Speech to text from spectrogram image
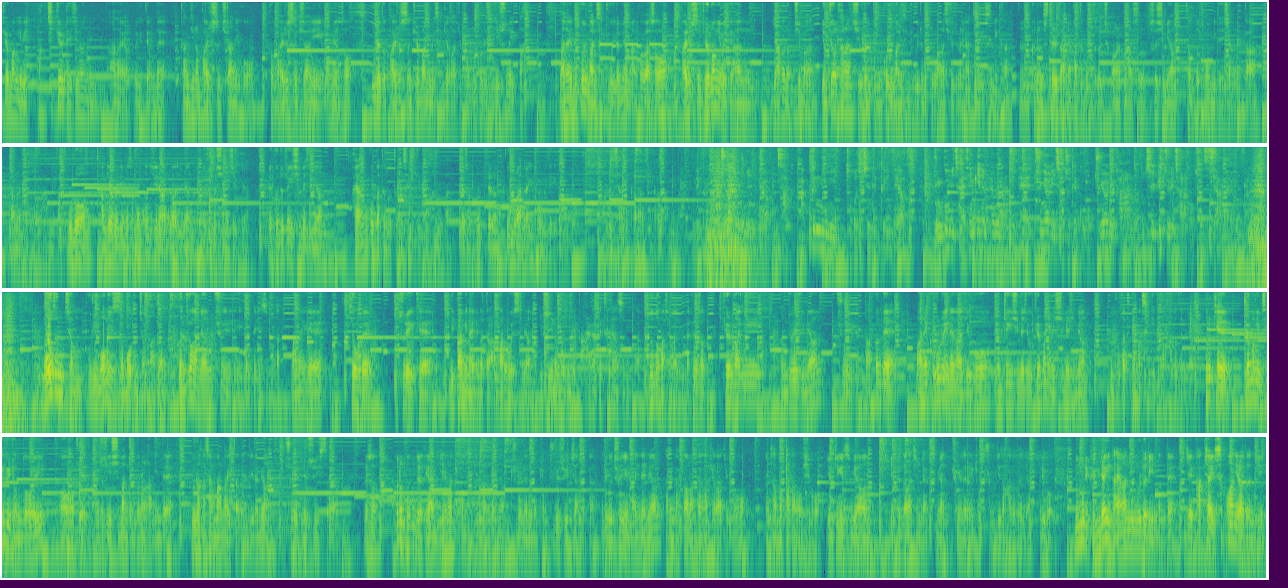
결막염이 막 직결되지는 않아요. 그렇기 때문에 감기는 바이러스성 질환이고 그 바이러스성 질환이 오면서 눈에도 바이러스성 결막염이 생겨가지고 눈곱이 생길 수는 있다. 만약에 눈곱이 많이 생기고 이러면 안과 가서 바이러스성 결막염에 대한 약은 없지만 염증을 가라앉히고 이렇게 눈곱이 많이 생기고 이런 것도 완화시켜주는 약들이 있으니까 음, 그런 스테로이드 안약 같은 것들을 처방을 받아서 쓰시면 좀 더 도움이 되지 않을까라는 생각을 합니다. 물론 감기가 걸리면서 몸 컨디션이 안 좋아지면 건조증도 심해지고요. 예, 건조증이 심해지면 하얀 눈곱 같은 것들은 생기기도 합니다. 그래서 그럴 때는 눈물 안약이 도움이 되기도 하고 그렇지 않을까라는 생각을 합니다. 네, 그럼 추가 질문이 있는데요. 아, 아끈님이 적어주신 댓글인데요. 눈곱이 잘 생기는 편은 아닌데 충혈이 자주 되고 충혈이 가라앉아도 실핏줄이 잘 없어지지 않아요. 모든 점, 우리 몸에 있어서 모든 점막은 건조하면 충혈이 되게끔 되어 있습니다. 만약에 겨울에 입술에 이렇게 립밤이나 이런 것들을 안 바르고 있으면 입술 있는 부분들이 빨갛게 트지 않습니까? 눈도 마찬가지입니다. 그래서 결막이 건조해지면 충혈이 된다. 근데 만약 그걸로 인해 가지고 염증이 심해지고 결막염이 심해지면 눈곱 같은 게 막 생기기도 하거든요. 그렇게 결막염이 생길 정도의 어, 이렇게 건조증이 심한 정도는 아닌데 눈은 항상 말라 있다든지 이러면 충혈이 될 수 있어요. 그래서 그런 부분들에 대한 이해만 조금 되신다 그러면 충혈되는 건 좀 줄일 수 있지 않을까. 그리고 충혈이 많이 되면 가령 가까운 안과 가셔가지고 검사 한번 받아오시고 염증이 있으면 염증 가라앉히는 약 쓰면 충혈되는 게 좀 줄기도 하거든요. 그리고 눈물이 굉장히 다양한 눈물들이 있는데 이제 각자의 습관이라든지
